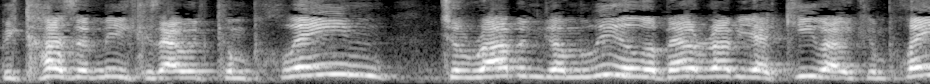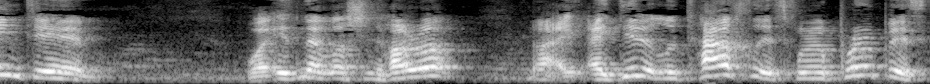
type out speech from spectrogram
because of me, because I would complain to Rabbi Gamliel about Rabbi Akiva. I would complain to him. Well, isn't that lashon hara? No, I, I did it latachlis for a purpose.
